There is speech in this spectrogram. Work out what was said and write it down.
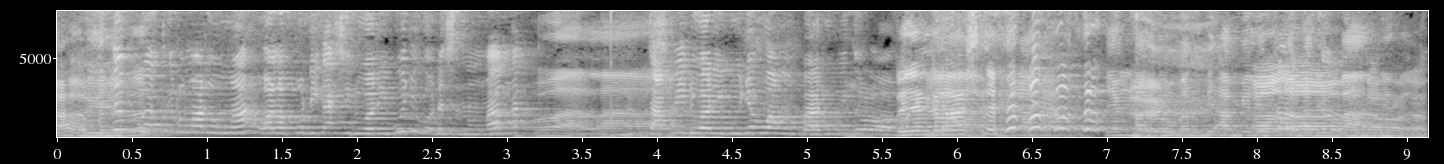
Oh, itu iya. buat ke rumah-rumah walaupun dikasih 2000 juga udah seneng banget. Walah. Tapi 2000-nya uang baru itu loh. Dan yang keras deh. Iya, yang baru baru diambil itu dari bank benar, gitu.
